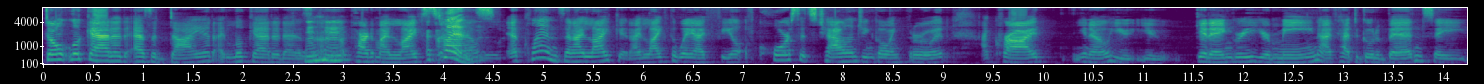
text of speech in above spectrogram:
don't look at it as a diet. I look at it as mm-hmm. a, a, part of my lifestyle. A cleanse. A cleanse, and I like it. I like the way I feel. Of course, it's challenging going through it. I cried. You know, you you get angry. You're mean. I've had to go to bed and say,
